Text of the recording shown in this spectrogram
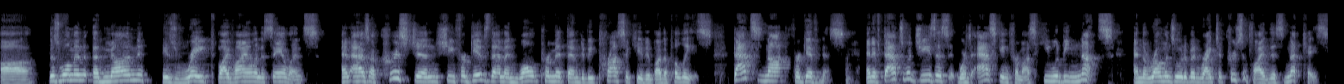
uh, this woman, a nun, is raped by violent assailants, And as a Christian, she forgives them and won't permit them to be prosecuted by the police. That's not forgiveness. And if that's what Jesus was asking from us, he would be nuts. And the Romans would have been right to crucify this nutcase.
